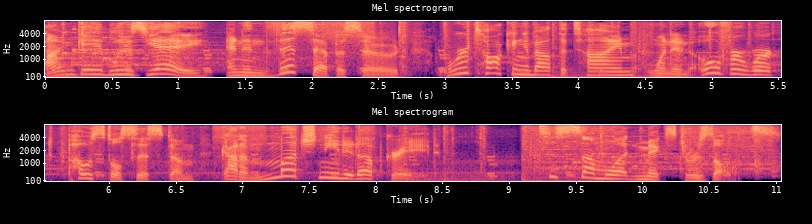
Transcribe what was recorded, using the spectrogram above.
I'm Gabe Luzier, and in this episode, we're talking about the time when an overworked postal system got a much needed upgrade to somewhat mixed results.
